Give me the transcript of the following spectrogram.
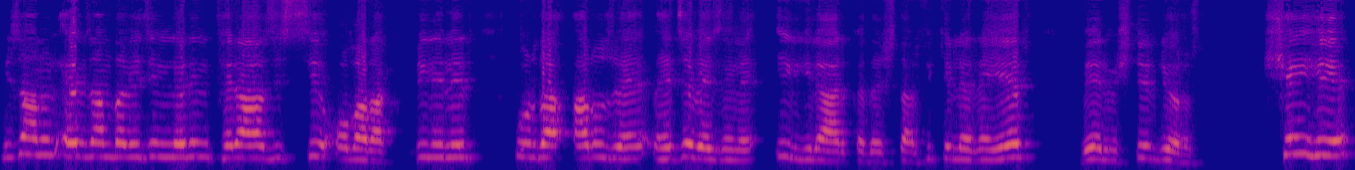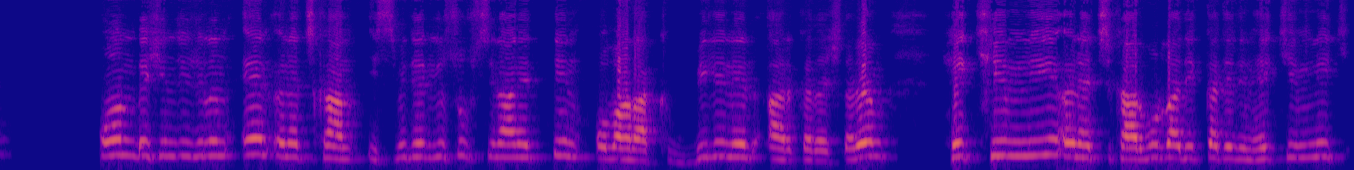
Mizanül Evzan'da vezinlerin terazisi olarak bilinir. Burada aruz ve hece vezniyle ilgili arkadaşlar fikirlerine yer vermiştir diyoruz. Şeyhi 15. yüzyılın en öne çıkan ismidir. Yusuf Sinanettin olarak bilinir arkadaşlarım. Hekimliği öne çıkar. Burada dikkat edin. Hekimlik.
